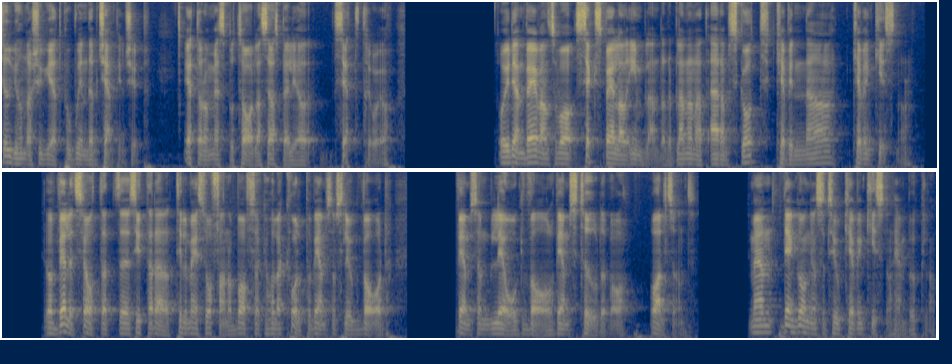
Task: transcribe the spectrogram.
2021 på Windham Championship. Ett av de mest brutala särspel jag sett tror jag. Och i den vevan så var sex spelare inblandade. Bland annat Adam Scott, Kevin Na, Kevin Kistner. Det var väldigt svårt att eh, sitta där, till och med i soffan och bara försöka hålla koll på vem som slog vad. Vem som låg var, vems tur det var och allt sånt. Men den gången så tog Kevin Kistner hem bucklan.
